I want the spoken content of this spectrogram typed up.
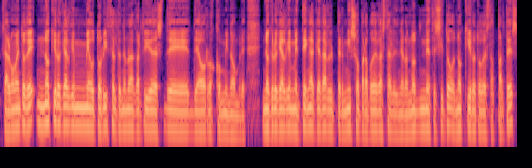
O sea, al momento de no quiero que alguien me autorice el tener una cartilla de, de ahorros con mi nombre, no quiero que alguien me tenga que dar el permiso para poder gastar el dinero, no necesito o no quiero todas estas partes.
